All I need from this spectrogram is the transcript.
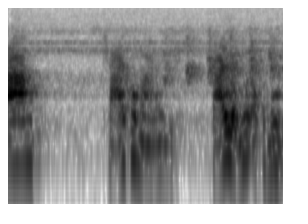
ตามสายเข้ามาสายหลงมันออกไปนู่น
